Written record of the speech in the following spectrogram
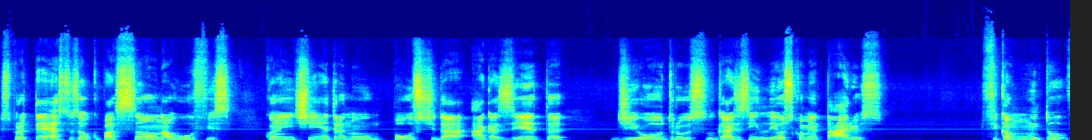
os protestos, a ocupação na UFES, quando a gente entra no post da A Gazeta, de outros lugares assim, lê os comentários, fica muito,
